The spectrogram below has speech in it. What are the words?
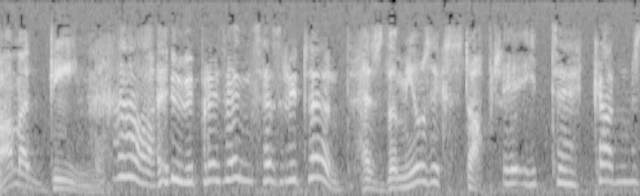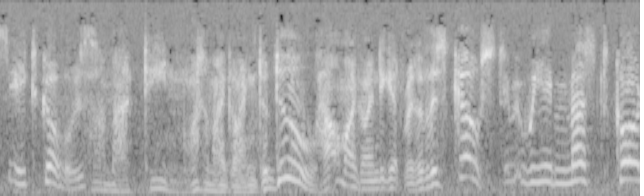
Ahmadine, Ah, the presence has returned. has the music stopped? It uh, comes, it goes. Ahmadine, what am I going to do? How am I going to get rid of this ghost? We must call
